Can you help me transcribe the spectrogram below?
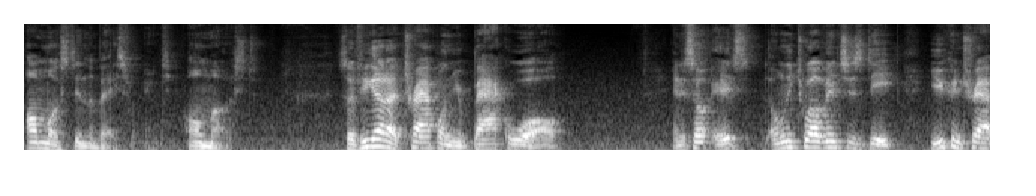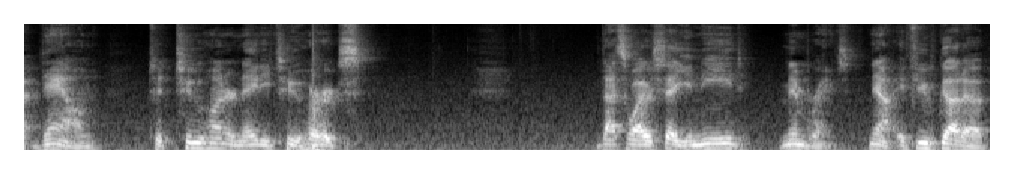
almost in the bass range, almost. So if you got a trap on your back wall, and it's it's only 12 inches deep, you can trap down to 282 hertz. That's why I would say you need membranes. Now, if you've got a,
